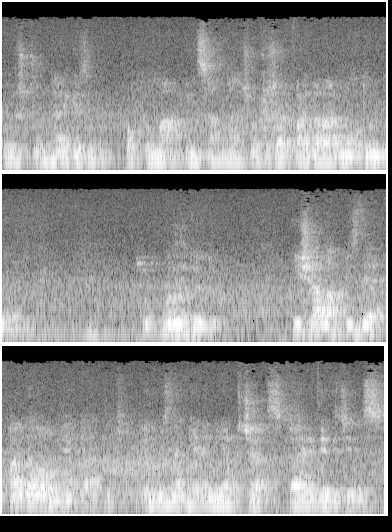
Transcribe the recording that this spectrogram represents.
görüştüğüm herkesin topluma, insanlığa çok güzel faydalarının olduğunu gördük. Gu- Gurur duyduk. İnşallah biz de faydalı olmaya geldik. Elimizden geleni yapacağız, gayret edeceğiz.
